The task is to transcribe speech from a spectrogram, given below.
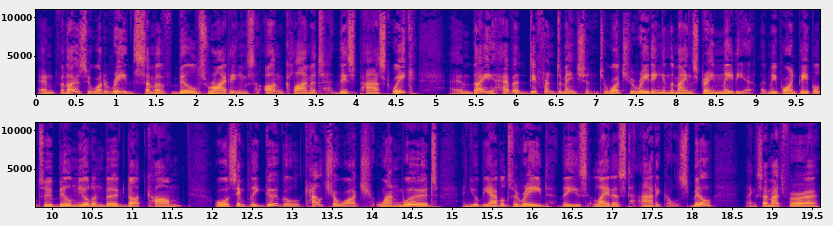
And for those who want to read some of Bill's writings on climate this past week, and they have a different dimension to what you're reading in the mainstream media. Let me point people to billmuehlenberg.com or simply Google Culture Watch, one word, and you'll be able to read these latest articles. Bill, thanks so much for a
